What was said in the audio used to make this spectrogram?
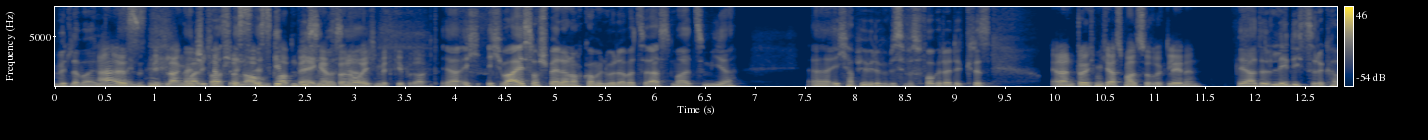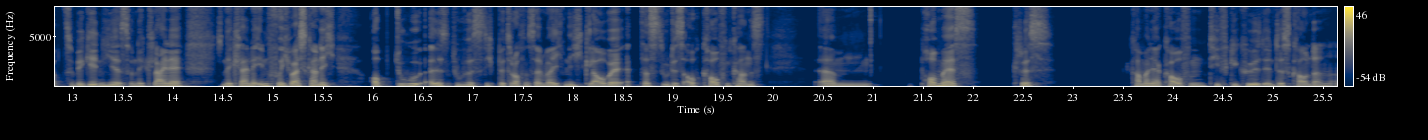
mittlerweile. Ah, es ist nicht langweilig. Ich habe schon Es- auch es ein gibt paar ein Banger was, von ja. euch mitgebracht. Ja, ich, ich weiß, was später noch kommen wird, aber zuerst mal zu mir. Äh, ich habe hier wieder ein bisschen was vorbereitet, Chris. Ja, dann tue ich mich erstmal zurücklehnen. Ja, du lehn dich zurück, hab zu Beginn hier so eine kleine, so eine kleine Info. Ich weiß gar nicht, ob du, also du wirst nicht betroffen sein, weil ich nicht glaube, dass du das auch kaufen kannst. Ähm, Pommes, Chris, kann man ja kaufen, tiefgekühlt in Discountern,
